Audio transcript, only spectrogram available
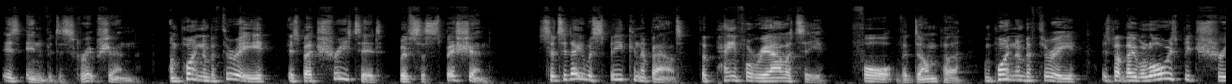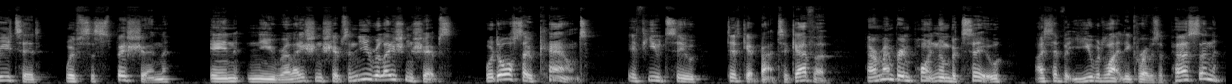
is in the description. And point number three is they're treated with suspicion. So today we're speaking about the painful reality for the dumper. And point number three is that they will always be treated with suspicion in new relationships. And new relationships would also count if you two did get back together. Now, remember in point number two, I said that you would likely grow as a person,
